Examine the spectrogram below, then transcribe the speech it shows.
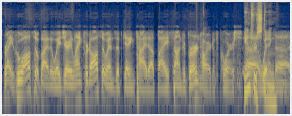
Right, who also, by the way, Jerry Langford also ends up getting tied up by Sandra Bernhard, of course. uh, Interesting. with, uh,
